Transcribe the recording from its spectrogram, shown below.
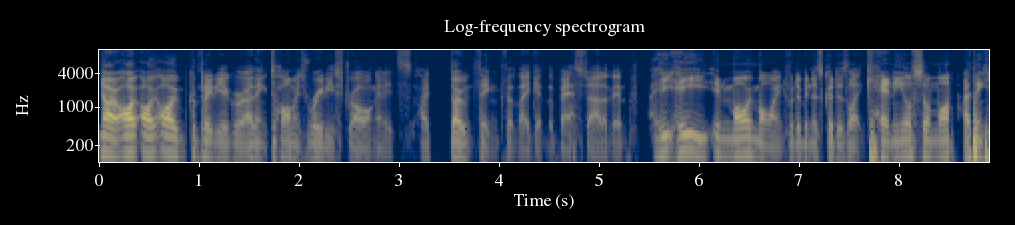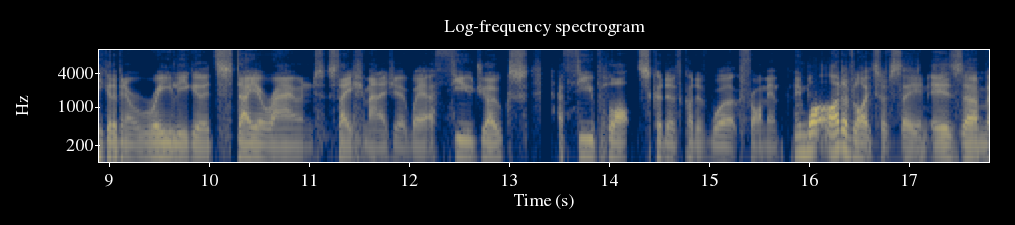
no, I, I, I completely agree. I think Tom is really strong, and it's I don't think that they get the best out of him. He he, in my mind, would have been as good as like Kenny or someone. I think he could have been a really good stay around station manager, where a few jokes, a few plots could have kind of worked from him. I mean, what I'd have liked to have seen is um,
